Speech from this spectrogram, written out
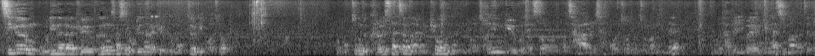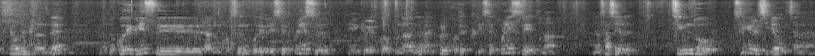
지금 우리나라 교육은 사실 우리나라 교육도 목적이 뭐죠? 뭐 목적은 좀 그럴싸하잖아요. 표현은 뭐 전인 교육을 해서 뭐 자아를 찾고 어쩌고저쩌고 하는데 뭐 다들 이 모양이긴 하지만 어쨌든 표현은 그런데 또 고대 그리스라는 곳은 고대 그리스의 폴리스의 교육과 문화는 아니 폴- 고대 그리스의 폴리스의 문화는 사실 지금도 세계를 지배하고 있잖아요.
